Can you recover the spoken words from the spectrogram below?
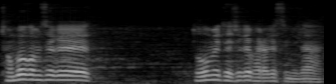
정보 검색에 도움이 되시길 바라겠습니다.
